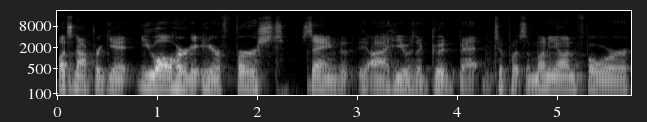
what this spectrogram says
Let's not forget, you all heard it here first, saying that uh, he was a good bet to put some money on for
